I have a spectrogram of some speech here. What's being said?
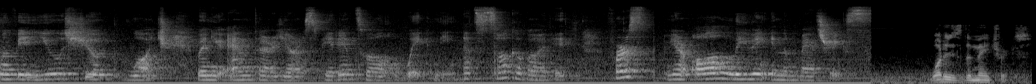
movie you should watch when you enter your spiritual awakening. Let's talk about it. First we are all living in the matrix. What is the matrix?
